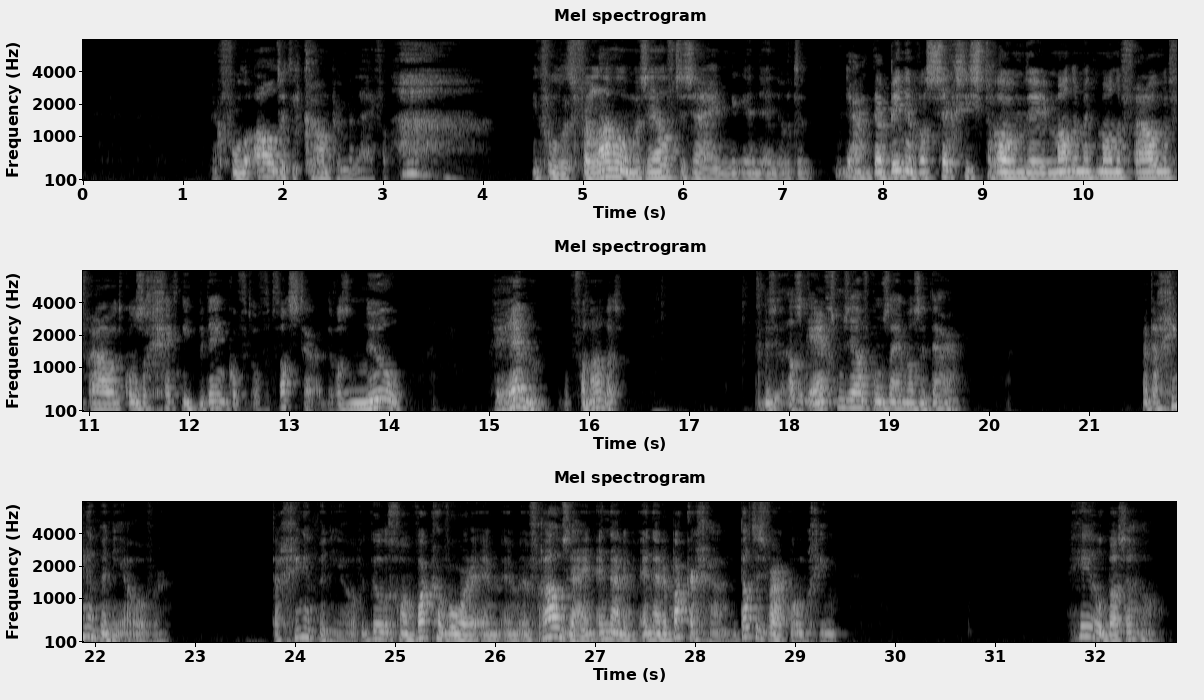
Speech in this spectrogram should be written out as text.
Ik voelde altijd die kramp in mijn lijf. Van, ik voelde het verlangen om mezelf te zijn. En, en wat het, ja, daarbinnen was sexy stroomde, mannen met mannen, vrouwen met vrouwen. Het kon ze gek niet bedenken of het, of het was er. Er was nul rem op van alles. Dus als ik ergens mezelf kon zijn, was het daar. Maar daar ging het me niet over. Daar ging het me niet over. Ik wilde gewoon wakker worden en, en een vrouw zijn en naar, de, en naar de bakker gaan. Dat is waar het me om ging. Heel bazaal.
